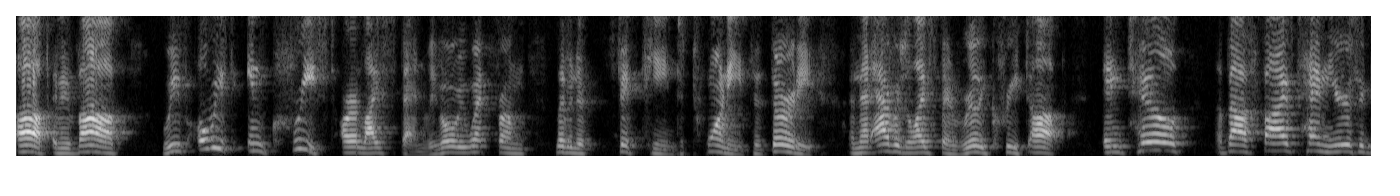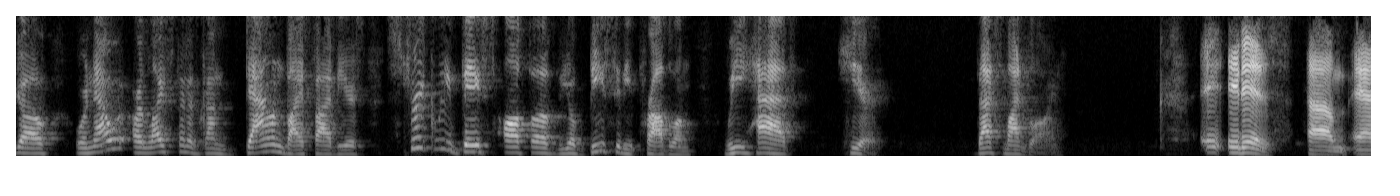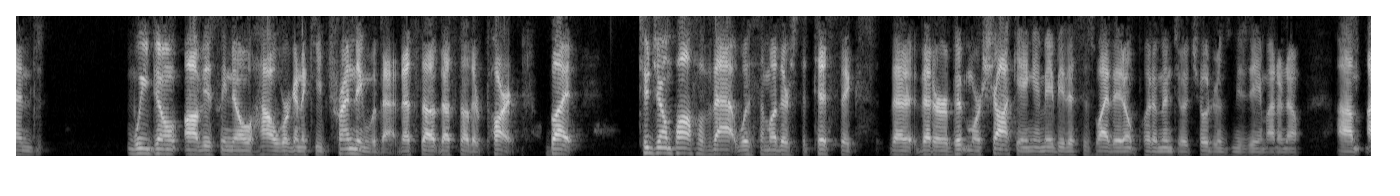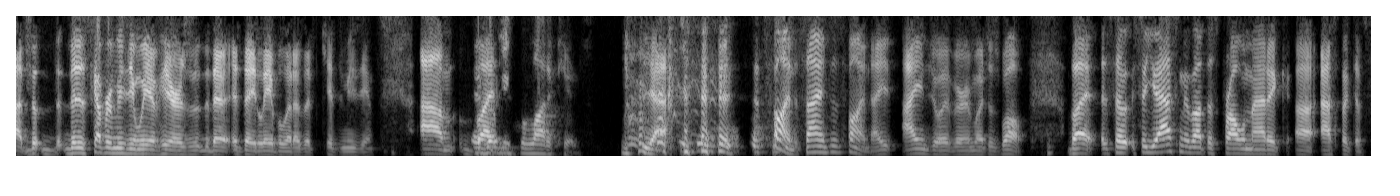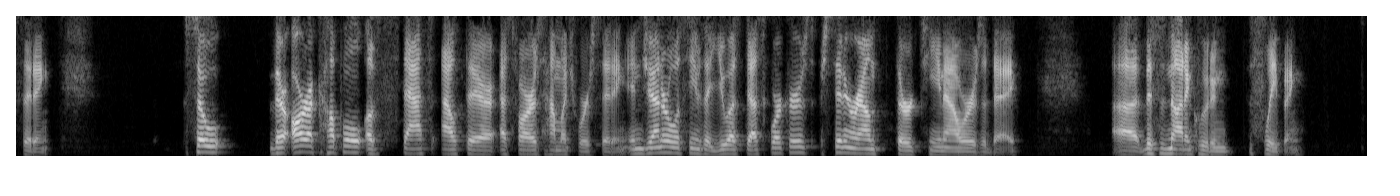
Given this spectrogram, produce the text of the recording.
up and evolved, we've always increased our lifespan. We've always went from living to 15 to 20 to 30, and that average lifespan really creeped up until about five, 10 years ago, where now our lifespan has gone down by five years, strictly based off of the obesity problem we have here. That's mind blowing. it, it is. Um, and we don't obviously know how we're going to keep trending with that. That's the that's the other part. But to jump off of that with some other statistics that that are a bit more shocking, and maybe this is why they don't put them into a children's museum. I don't know. Um, the, the, Discovery Museum we have here is they label it as a kids museum, um, but it's a lot of kids. Yeah, it's fun. Science is fun. I, I enjoy it very much as well. But so so you asked me about this problematic uh, aspect of sitting. So there are a couple of stats out there as far as how much we're sitting. In general, it seems that U.S. desk workers are sitting around 13 hours a day. Uh, this is not including sleeping,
